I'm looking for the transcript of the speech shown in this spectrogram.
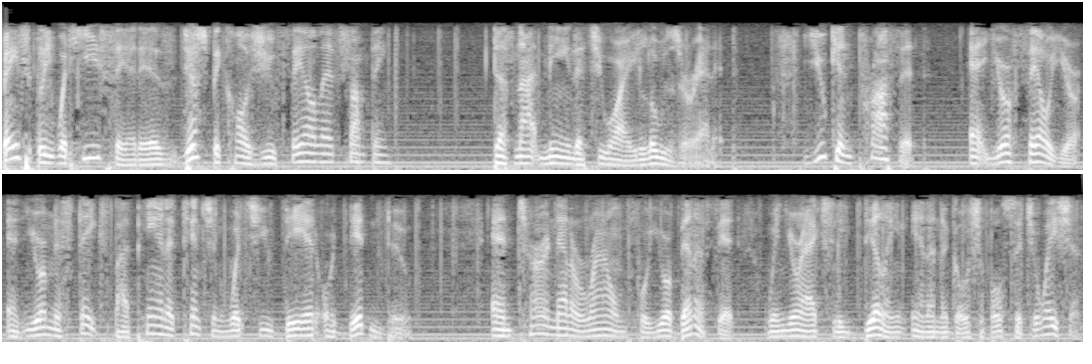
basically what he said is just because you fail at something does not mean that you are a loser at it. You can profit at your failure, at your mistakes by paying attention what you did or didn't do and turn that around for your benefit when you're actually dealing in a negotiable situation.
